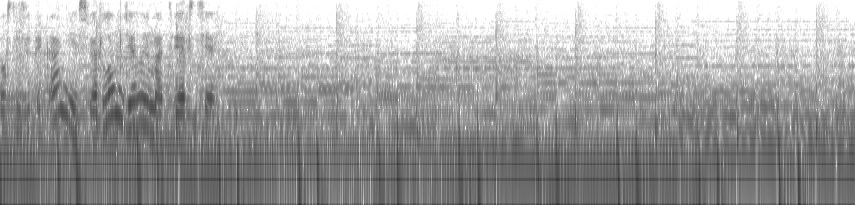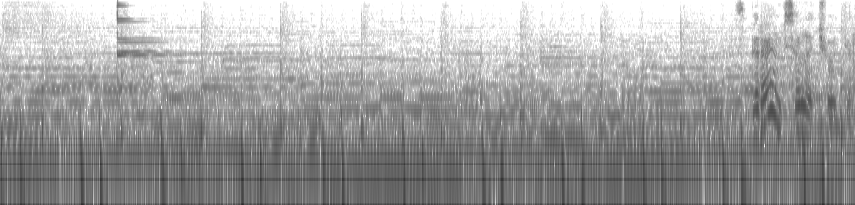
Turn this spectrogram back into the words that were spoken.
После запекания сверлом делаем отверстие Собираем все на чокер.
